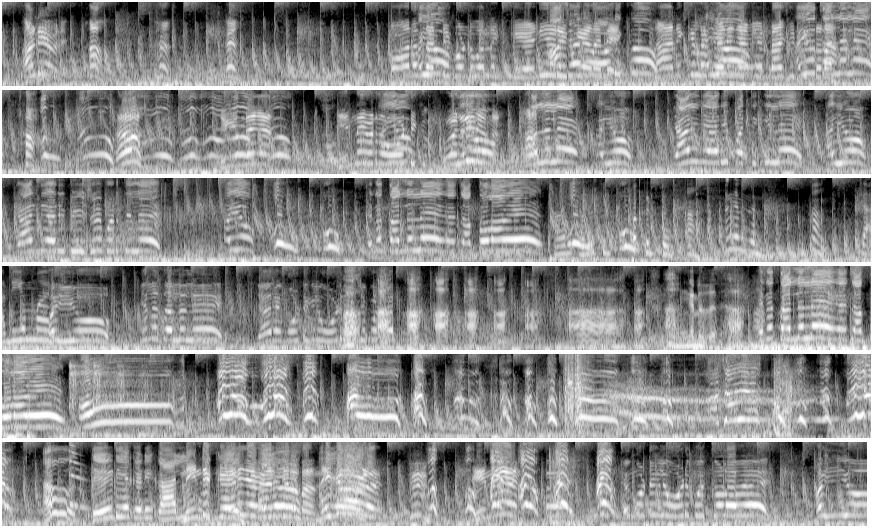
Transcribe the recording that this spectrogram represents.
അടിയവനെ ആ. ഹ്, ഹ്. ഓനെ അയ്യോ. തട്ടിക്കൊണ്ടുവന്ന് കെണി എടുക്കുകയാണല്ലേ. തനിക്കുള്ള. കെണി ഞങ്ങൾ ഞാൻ നിന്നെ ഇവിടുന്ന് ഓടിക്കും. അല്ലല്ലേ അയ്യോ. ഞാൻ ഇനി ആരെയും പറ്റിക്കില്ലേ? അയ്യോ. ഞാൻ ഇനി ആരെയും ഭീഷണിപ്പെടുത്തില്ലേ? അയ്യോ. എന്നെ തല്ലല്ലേ. ഞാൻ ചത്തോളാവേ. അയ്യോ. എന്നെ തല്ലല്ലേ. ഞാൻ എങ്ങോട്ടെങ്കിലും ഓടി അങ്ങനെ തന്നെ. എന്നെ തല്ലല്ലേ? ഞാൻ ചത്തോളാവേ. തേടിയ കടി കാലിൽ നിന്റെ കെണി ഞാൻ. എങ്ങോട്ടെങ്കിലും ഓടിപ്പോയിക്കോളാവേ അയ്യോ.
